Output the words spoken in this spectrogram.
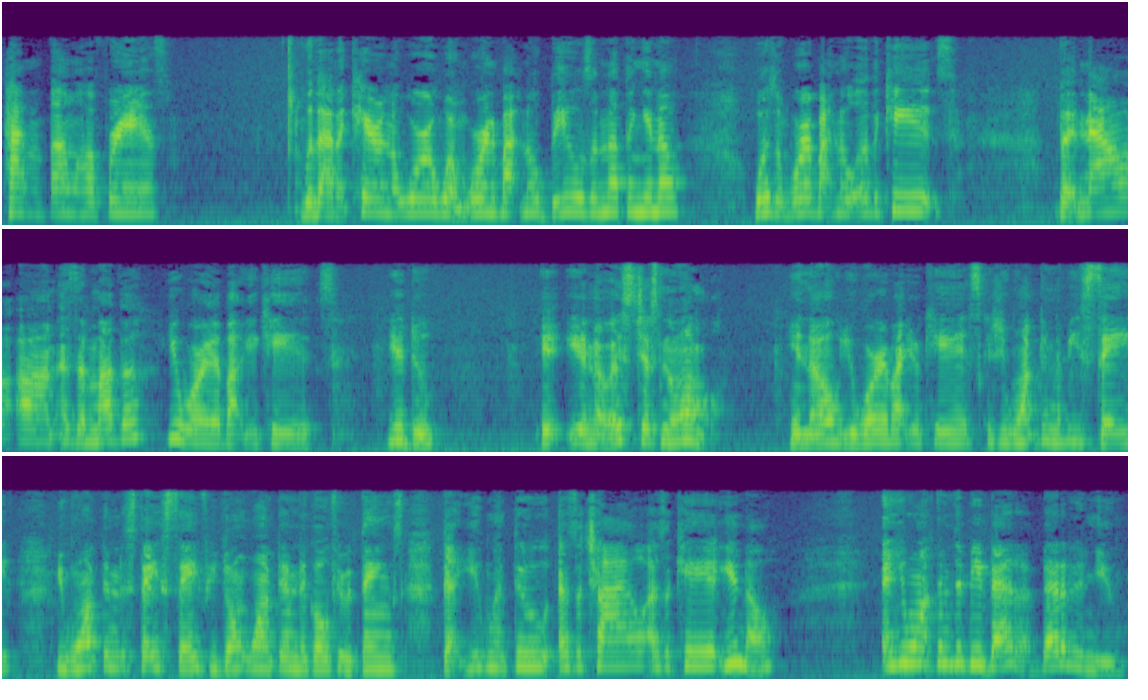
having fun with her friends without a care in the world wasn't worrying about no bills or nothing you know wasn't worried about no other kids but now um, as a mother you worry about your kids. You do. It you know it's just normal. You know you worry about your kids because you want them to be safe. You want them to stay safe. You don't want them to go through things that you went through as a child as a kid you know. And you want them to be better better than you.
